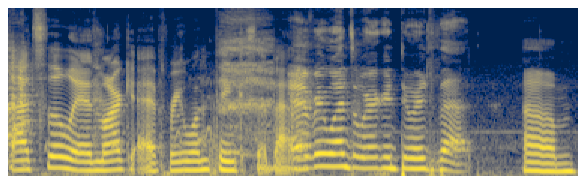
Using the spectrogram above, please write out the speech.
That's the landmark everyone thinks about. everyone's working towards that. Um,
